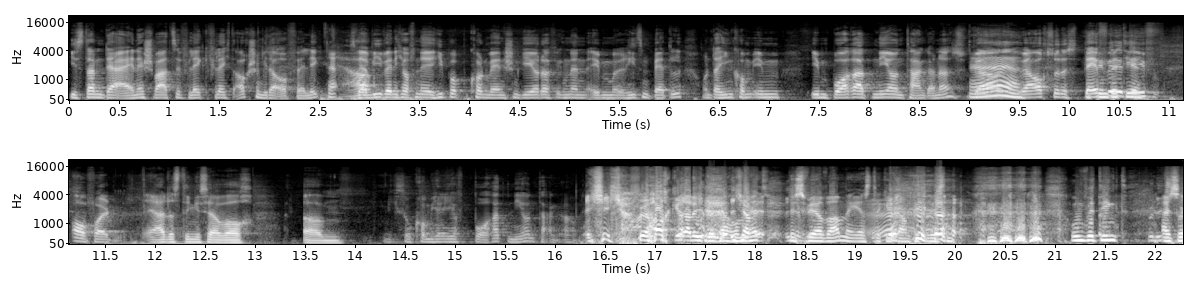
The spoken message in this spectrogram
ist dann der eine schwarze Fleck vielleicht auch schon wieder auffällig. Ja. Das wäre wie wenn ich auf eine Hip-Hop-Convention gehe oder auf irgendeinen eben Riesen-Battle und dahin komme im, im Borat Neon-Tanker. Ne? Das wäre Ja, ja. wär auch so das definitiv aufhalten. ja, das Ding ist ja aber auch. Ähm, Wieso komme ich eigentlich auf Borat Neon-Tanker? ich ich habe mir auch gerade. Warum ich hab, nicht? Das wäre aber auch mein erster Gedanke gewesen. Unbedingt. Also,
